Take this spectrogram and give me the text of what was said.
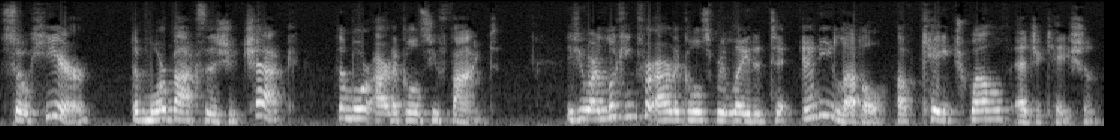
So here, the more boxes you check, the more articles you find. If you are looking for articles related to any level of K-12 education,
